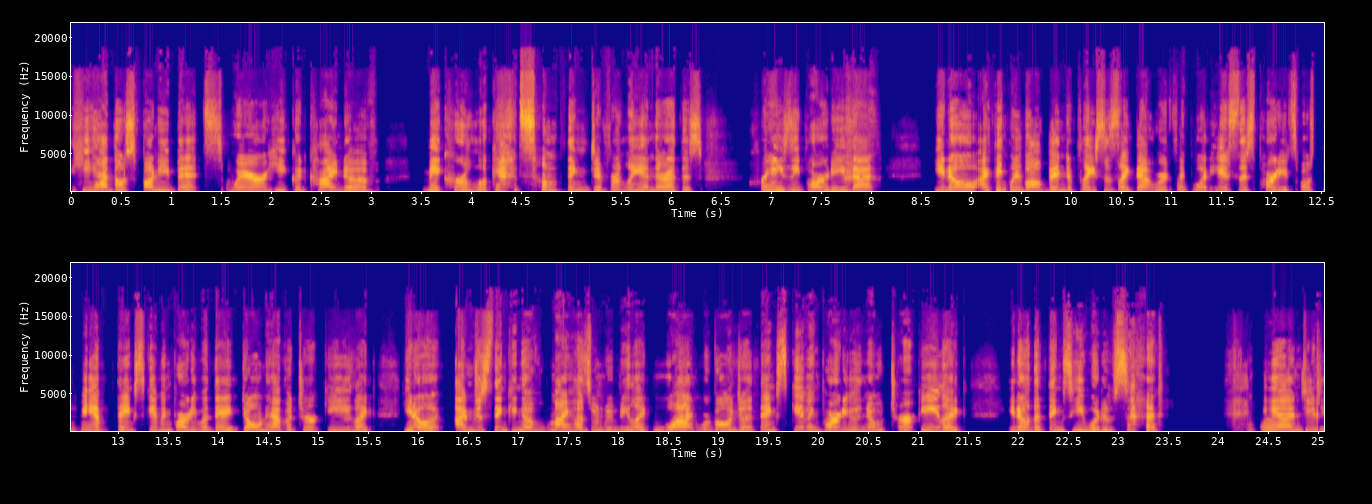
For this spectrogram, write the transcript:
he had those funny bits where he could kind of make her look at something differently. And they're at this crazy party that you know, I think we've all been to places like that where it's like, what is this party? It's supposed to be a Thanksgiving party, but they don't have a turkey. Like, you know, I'm just thinking of my husband would be like, what? We're going to a Thanksgiving party with no turkey? Like, you know, the things he would have said. and you'd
